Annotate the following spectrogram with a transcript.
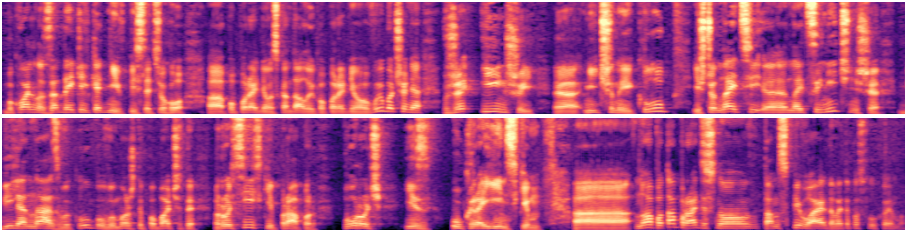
буквально за декілька днів після цього попереднього скандалу і попереднього вибачення, вже інший нічний клуб. І що найці, найцинічніше, біля назви клубу ви можете побачити російський прапор поруч із українським. Ну а Потап радісно там співає. Давайте послухаємо.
